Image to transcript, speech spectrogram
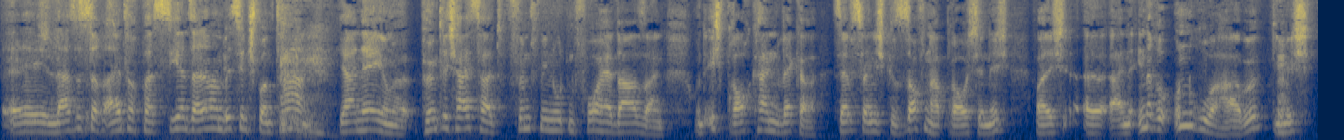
ey, lass es doch einfach passieren, sei doch mal ein bisschen spontan. Ja, nee, Junge, pünktlich heißt halt fünf Minuten vorher da sein und ich brauche keinen Wecker. Selbst wenn ich gesoffen habe, brauche ich den nicht, weil ich äh, eine innere Unruhe habe, die mich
